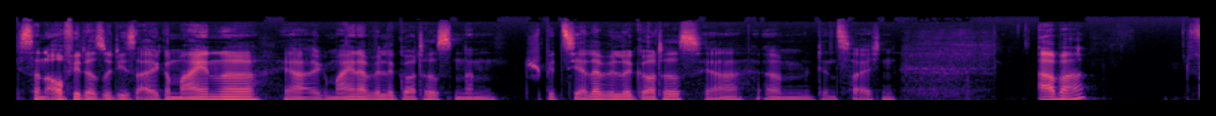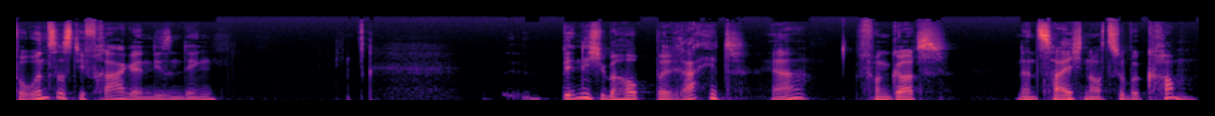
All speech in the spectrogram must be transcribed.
ist dann auch wieder so dieses allgemeine, ja, allgemeiner Wille Gottes und dann spezieller Wille Gottes, ja, ähm, mit den Zeichen. Aber für uns ist die Frage in diesen Dingen, bin ich überhaupt bereit, ja, von Gott ein Zeichen auch zu bekommen?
